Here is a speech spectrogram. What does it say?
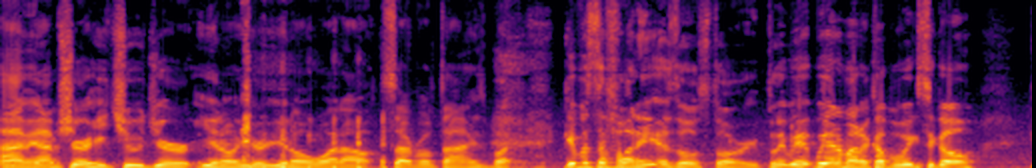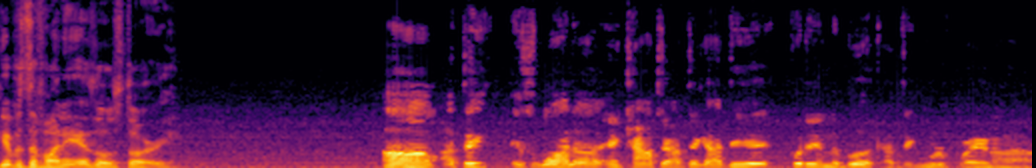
I mean, I'm sure he chewed your, you know, your, you know what out several times. But give us a funny Izzo story, please. We, we had him on a couple weeks ago. Give us a funny Izzo story. Um, I think it's one uh, encounter. I think I did put it in the book. I think we were playing uh,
